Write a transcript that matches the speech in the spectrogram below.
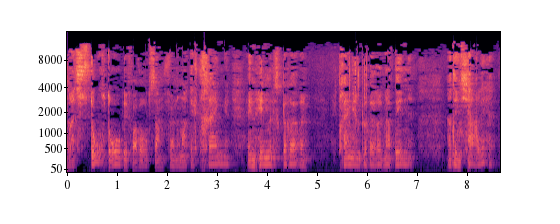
Det er et stort rop fra vårt samfunn om at jeg trenger en himmelsk berøring. Jeg trenger en berøring av din, av en kjærlighet.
